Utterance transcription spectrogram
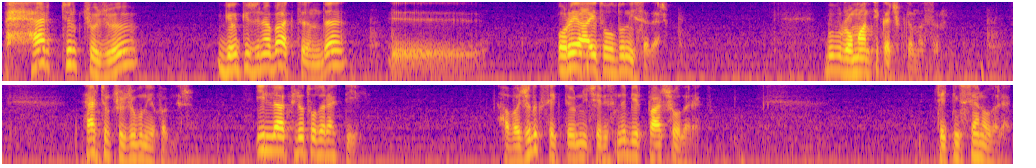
her Türk çocuğu gökyüzüne baktığında e, oraya ait olduğunu hisseder. Bu romantik açıklaması. Her Türk çocuğu bunu yapabilir. İlla pilot olarak değil. Havacılık sektörünün içerisinde bir parça olarak. Teknisyen olarak.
